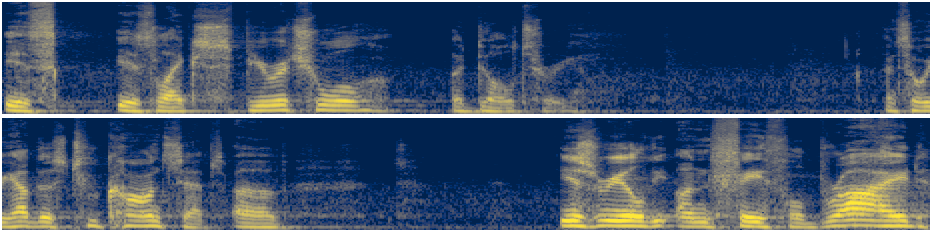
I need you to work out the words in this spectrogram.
is, is like spiritual adultery. And so we have those two concepts of Israel, the unfaithful bride,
